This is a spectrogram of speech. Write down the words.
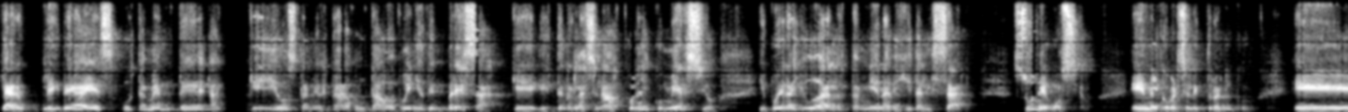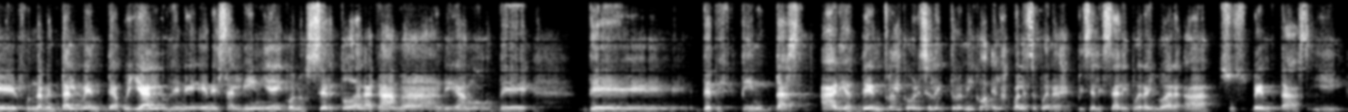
Claro, la idea es justamente aquellos, también está apuntado a dueños de empresas que estén relacionados con el comercio y poder ayudarlos también a digitalizar su negocio en el comercio electrónico. Eh, fundamentalmente apoyarlos en, esa línea y conocer toda la gama, digamos, de, de, distintas áreas dentro del comercio electrónico en las cuales se pueden especializar y poder ayudar a sus ventas y,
